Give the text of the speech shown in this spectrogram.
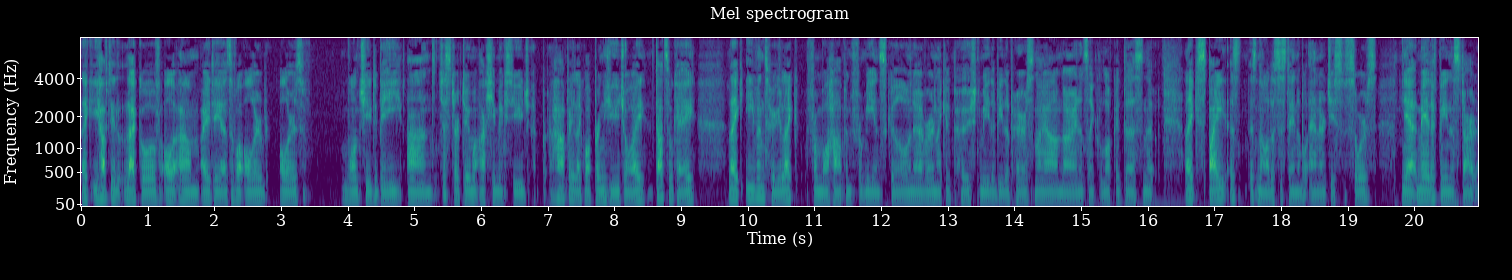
like you have to let go of all um ideas of what other others want you to be and just start doing what actually makes you happy like what brings you joy. That's okay like even too like from what happened for me in school and ever and like it pushed me to be the person I am now and it's like look at this and it like spite is, is not a sustainable energy source. Yeah it may have been the start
